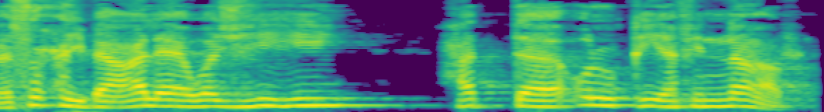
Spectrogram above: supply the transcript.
فسحب على وجهه حتى ألقي في النار.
